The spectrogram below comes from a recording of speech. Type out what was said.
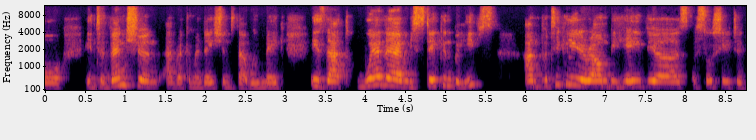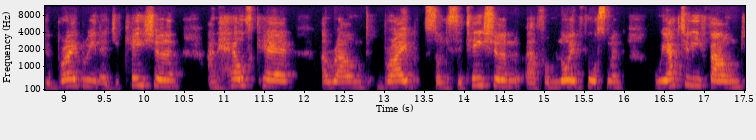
or intervention recommendations that we make is that where there are mistaken beliefs, and particularly around behaviors associated with bribery in education and healthcare, around bribe solicitation uh, from law enforcement, we actually found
